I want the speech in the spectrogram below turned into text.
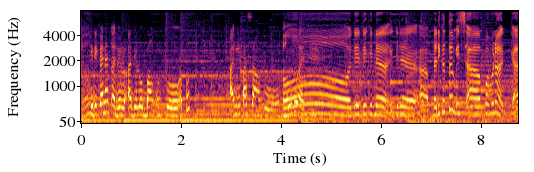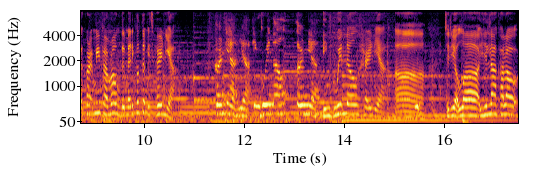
Ah. kiri kanan tu ada ada lubang untuk apa angin pasang tu ada Oh, dia dia kena kena uh, medical term is uh, Puan Mona, uh, correct me if I'm wrong. The medical term is hernia. Hernia, ya, inguinal hernia. Inguinal hernia. Ah. Jadi ya Allah, yelah kalau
